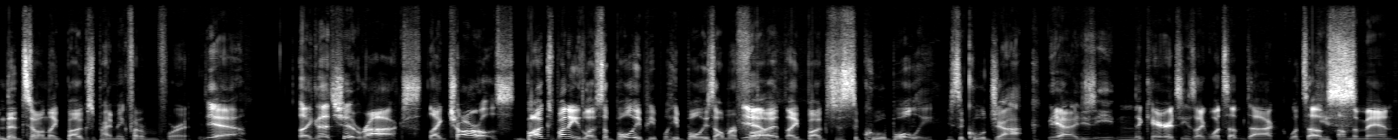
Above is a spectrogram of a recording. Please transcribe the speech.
And then someone like Bugs would probably make fun of him for it. Yeah. Like that shit rocks. Like Charles. Bugs Bunny loves to bully people. He bullies Elmer Yeah. Fudd. Like Bugs is just a cool bully. He's a cool jock. Yeah. He's eating the carrots. And he's like, what's up, Doc? What's up? He's- I'm the man.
